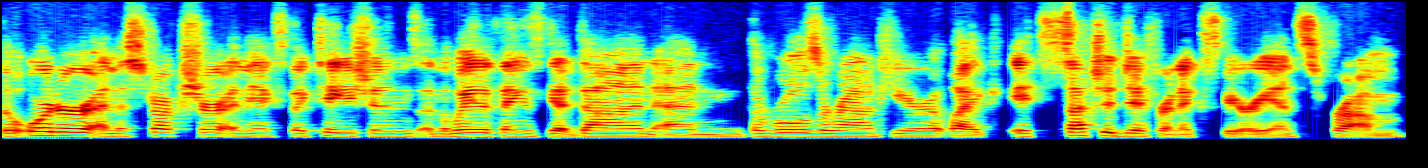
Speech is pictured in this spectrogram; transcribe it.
the order and the structure and the expectations and the way that things get done and the rules around here, like it's such a different experience from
